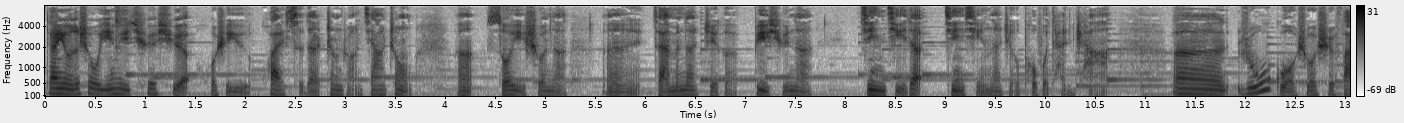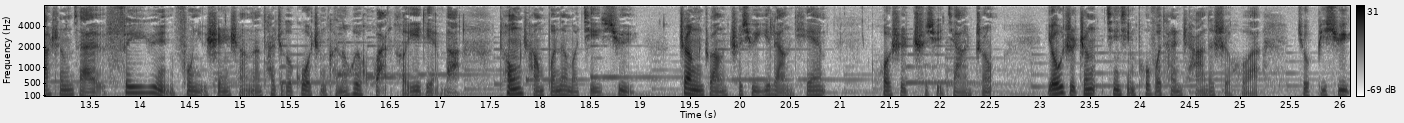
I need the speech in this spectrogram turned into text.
但有的时候因为缺血或是与坏死的症状加重，嗯，所以说呢，嗯，咱们呢这个必须呢紧急的进行呢这个剖腹探查。嗯，如果说是发生在非孕妇女身上呢，它这个过程可能会缓和一点吧，通常不那么急剧，症状持续一两天，或是持续加重。有指征进行剖腹探查的时候啊，就必须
